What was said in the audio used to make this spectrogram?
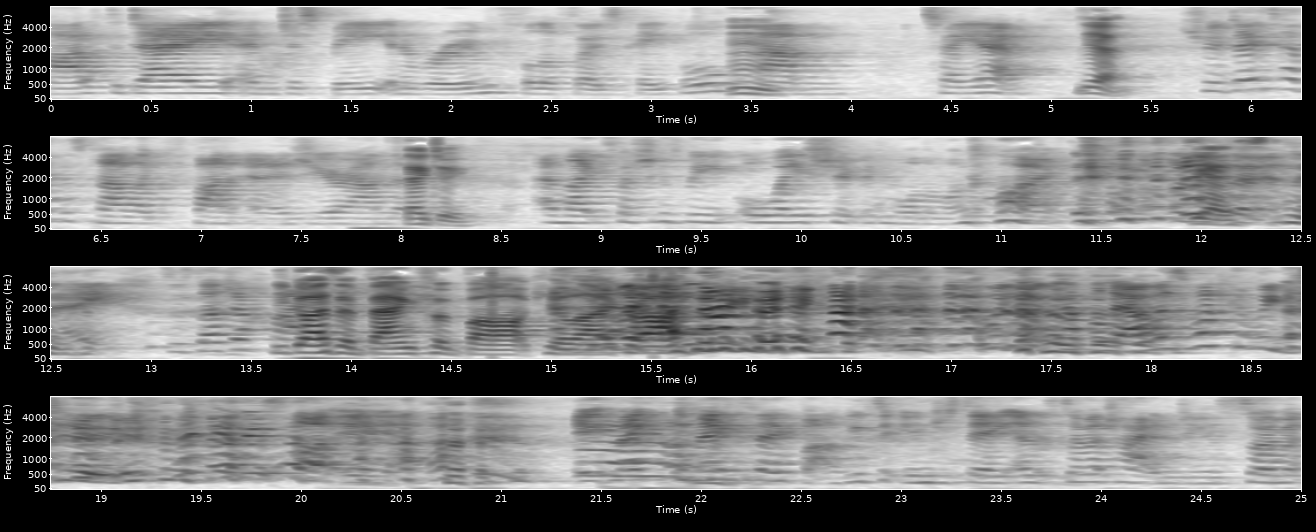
part of the day and just be in a room full of those people. Mm. Um, so yeah. yeah, Shoot days have this kind of like fun energy around them. they do. And like, especially because we always shoot with more than one client on Yes. So it's such a high You guys are bang for buck. You're like right. we got a couple hours. What can we do? It. Makes, it makes the day fun, keeps it interesting, and it's so much high energy and so much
